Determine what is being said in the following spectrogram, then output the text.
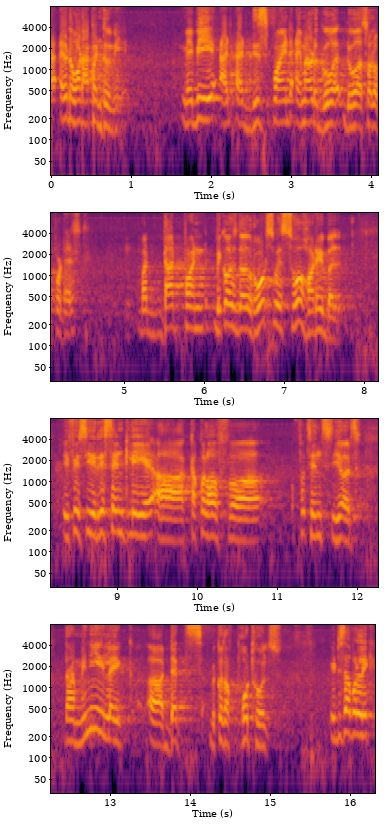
I don't know what happened to me. Maybe at, at this point, I might have to go do a solo protest. But that point, because the roads were so horrible, if you see recently a uh, couple of uh, since years, there are many like uh, deaths because of potholes. It is our like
